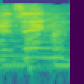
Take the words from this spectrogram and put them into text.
you think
